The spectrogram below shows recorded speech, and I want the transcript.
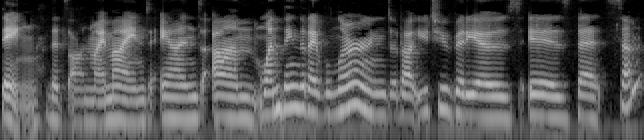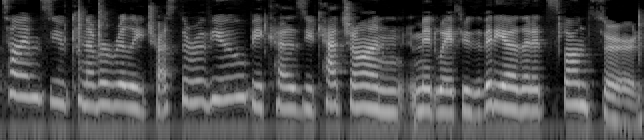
thing that's on my mind. And um, one thing that I've learned about YouTube videos is that sometimes you can never really trust the review because you catch on midway through the video that it's sponsored.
